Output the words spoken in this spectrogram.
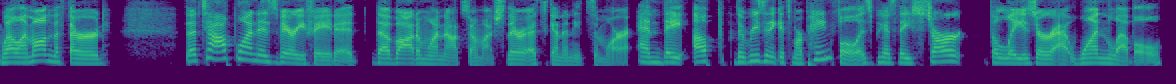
Well, I'm on the third. The top one is very faded. The bottom one, not so much. There, it's going to need some more. And they up the reason it gets more painful is because they start the laser at one level.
